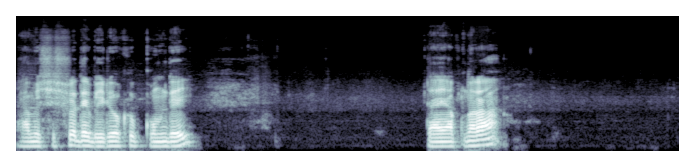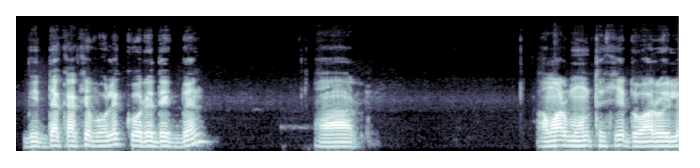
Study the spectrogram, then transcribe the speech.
আমি শিষ্যদের ভিডিও খুব কম দেই। তাই আপনারা বিদ্যা কাকে বলে করে দেখবেন। আর আমার মন থেকে দোয়া রইল।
